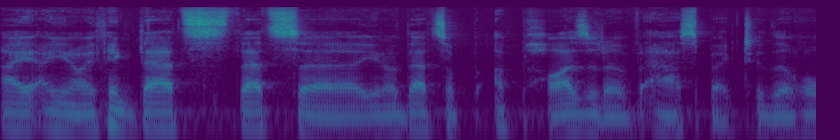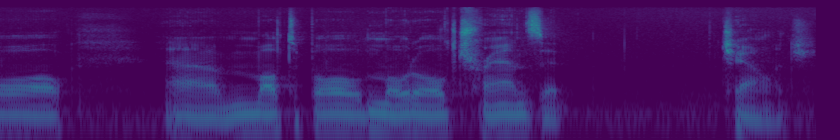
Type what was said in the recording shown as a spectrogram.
I, I you know I think that's that's uh, you know that's a, a positive aspect to the whole uh, multiple modal transit challenge.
